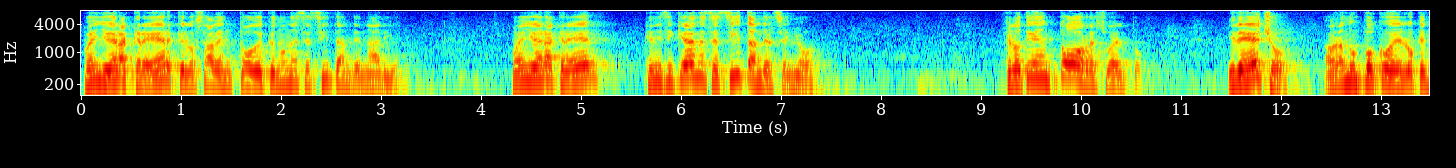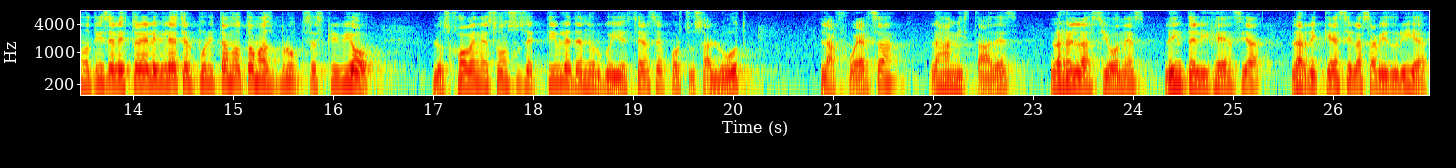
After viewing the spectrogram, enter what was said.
Pueden llegar a creer que lo saben todo y que no necesitan de nadie. Pueden llegar a creer que ni siquiera necesitan del Señor. Que lo tienen todo resuelto. Y de hecho, hablando un poco de lo que nos dice la historia de la iglesia, el puritano Thomas Brooks escribió, los jóvenes son susceptibles de enorgullecerse por su salud, la fuerza, las amistades, las relaciones, la inteligencia, la riqueza y la sabiduría.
